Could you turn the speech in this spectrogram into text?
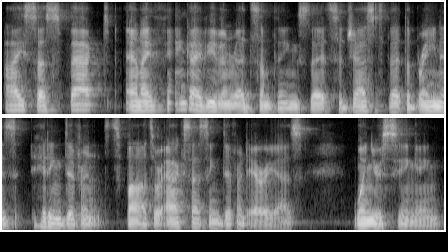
I suspect, and I think I've even read some things that suggest that the brain is hitting different spots or accessing different areas when you're singing.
